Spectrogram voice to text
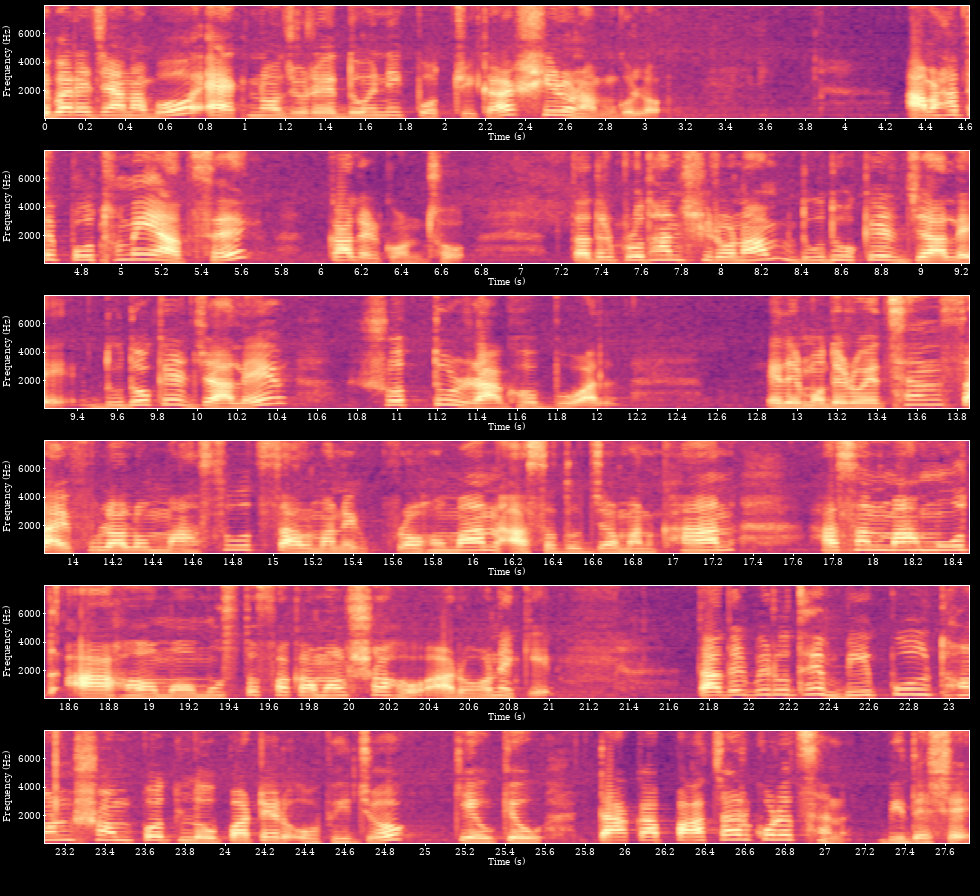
এবারে জানাব এক নজরে দৈনিক পত্রিকার শিরোনামগুলো। আমার হাতে প্রথমেই আছে কালের কণ্ঠ। তাদের প্রধান শিরোনাম, দুদকের জালে দুদকের জালে সত্তর রাঘব বোয়াল। এদের মধ্যে রয়েছেন সাইফুল আলম মাসুদ, সালমান রহমান, আসাদুজ্জামান খান, হাসান মাহমুদ, আহম ও মুস্তফা কামাল সহ আরও অনেকে। তাদের বিরুদ্ধে বিপুল ধন সম্পদ লোপাটের অভিযোগ কেউ কেউ টাকা পাচার করেছেন বিদেশে।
